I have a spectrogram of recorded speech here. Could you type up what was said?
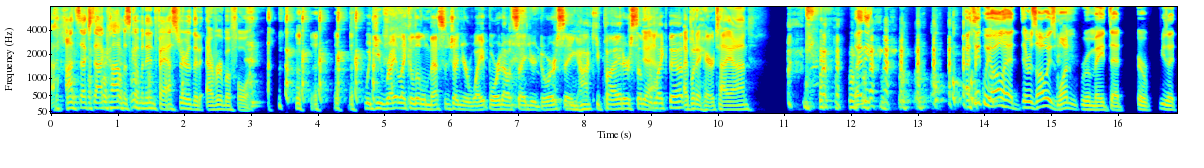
hotsex.com is coming in faster than ever before. Would you write like a little message on your whiteboard outside your door saying occupied or something Mm-hmm. Yeah. like that? I put a hair tie on. I think, I think we all had. There was always one roommate that, or that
